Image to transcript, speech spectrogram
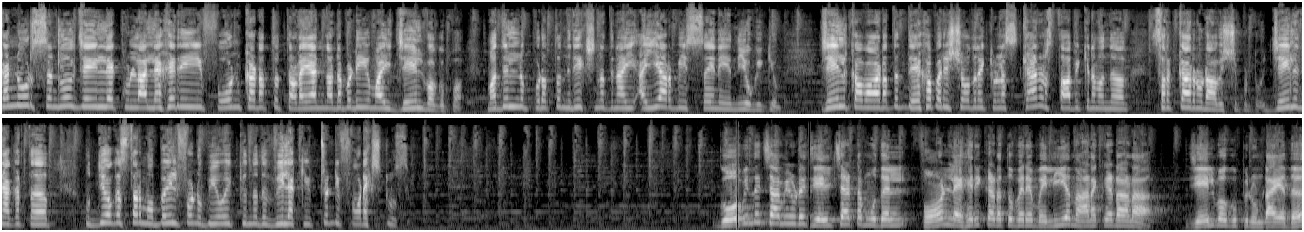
കണ്ണൂർ സെൻട്രൽ ജയിലിലേക്കുള്ള ലഹരി ഫോൺ കടത്ത് തടയാൻ നടപടിയുമായി ജയിൽ വകുപ്പ്. മതിലിന് പുറത്ത് നിരീക്ഷണത്തിനായി ഐ ആർ ബി സേനയെ നിയോഗിക്കും. ജയിൽ കവാടത്ത് ദേഹപരിശോധനയ്ക്കുള്ള സ്കാനർ സ്ഥാപിക്കണമെന്ന് സർക്കാരിനോട് ആവശ്യപ്പെട്ടു. ജയിലിനകത്ത് ഉദ്യോഗസ്ഥർ മൊബൈൽ ഫോൺ ഉപയോഗിക്കുന്നത് വിലക്കി ട്വന്റി ഫോർ എക്സ്ക്ലൂസീവ്. ഗോവിന്ദസ്വാമിയുടെ ജയിൽ ചാട്ടം മുതൽ ഫോൺ ലഹരിക്കടത്ത് വരെ വലിയ നാണക്കേടാണ് ജയിൽ വകുപ്പിനുണ്ടായത്.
